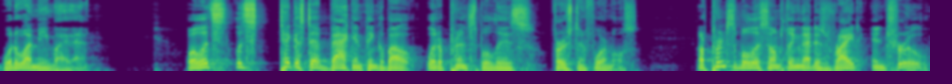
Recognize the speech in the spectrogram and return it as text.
What do I mean by that? Well, let's let's take a step back and think about what a principle is first and foremost. A principle is something that is right and true.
